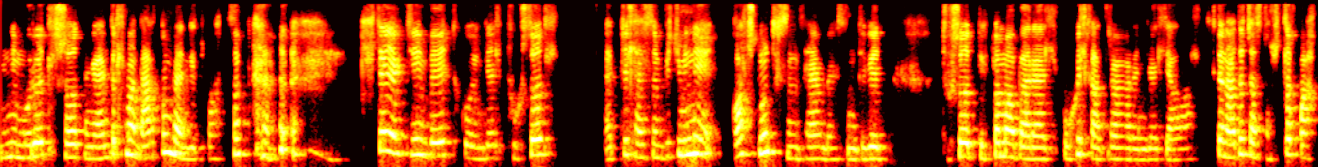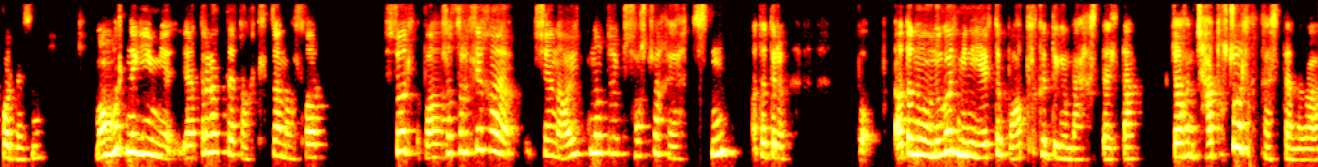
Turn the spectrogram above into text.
миний мөрөөдөл шууд ингээд амьдрал маань дардсан байна гэж бодсон. Гэхдээ яг тийм байдаггүй ингээд төгсөөл ажил хайсан би ч миний голч нүд гэсэн сайн байсан. Тэгээд төгсөөд диплома барайл бүхэл газраар ингээд яваал. Гэхдээ надад ч бас туршлага байхгүй байсан. Монголд нэг юм ядаргаатай тогтолцоо нь болохоор эсвэл боловсролынхаа жишээ нь оюутнуудыг сурч байх явцсан нь одоо тэр одоо нөгөө л миний ярьдаг бодлого гэдэг юм байх хэрэгтэй л да. Жохон чадварчуулах хэрэгтэй нөгөө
